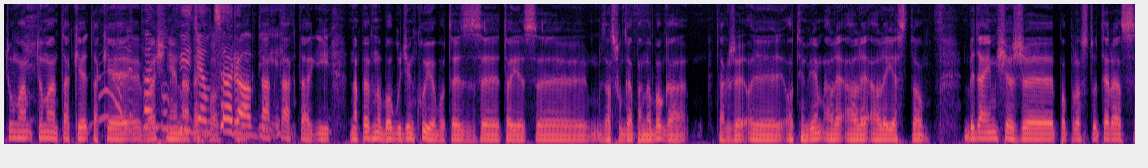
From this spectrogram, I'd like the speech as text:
Tu mam, tu mam takie, takie No, Ale Pan właśnie... Bóg na wiedział, ten- co tak, robi. Tak, tak, tak. I na pewno Bogu dziękuję, bo to jest, e, to jest e, zasługa Pana Boga. Także e, o tym wiem, ale, ale, ale jest to. Wydaje mi się, że po prostu teraz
